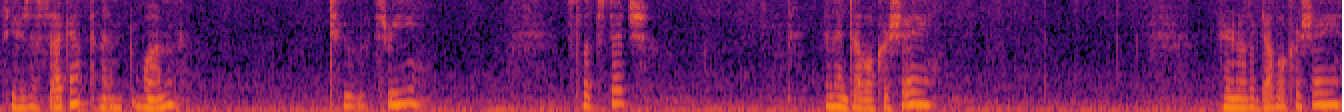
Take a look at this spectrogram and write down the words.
So here's a second, and then one, two, three, slip stitch, and then double crochet, and another double crochet,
